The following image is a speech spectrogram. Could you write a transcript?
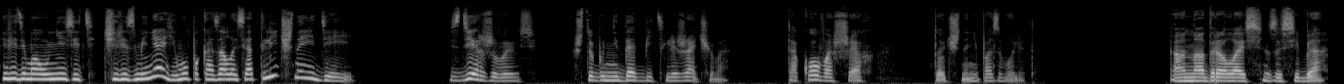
Видимо, унизить через меня ему показалось отличной идеей. Сдерживаюсь, чтобы не добить лежачего. Такого шех точно не позволит. Она дралась за себя.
